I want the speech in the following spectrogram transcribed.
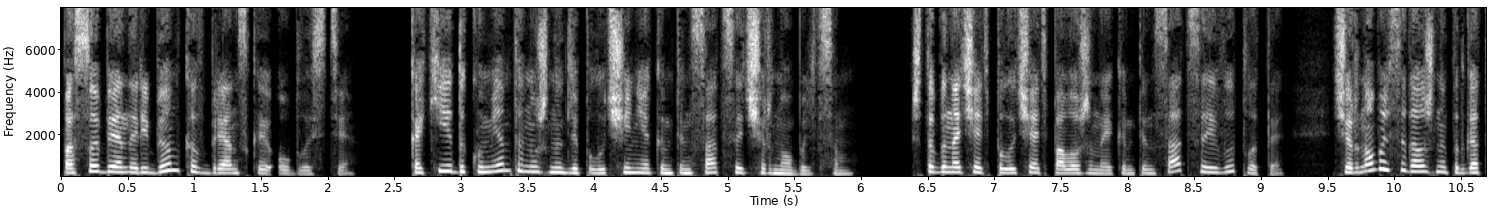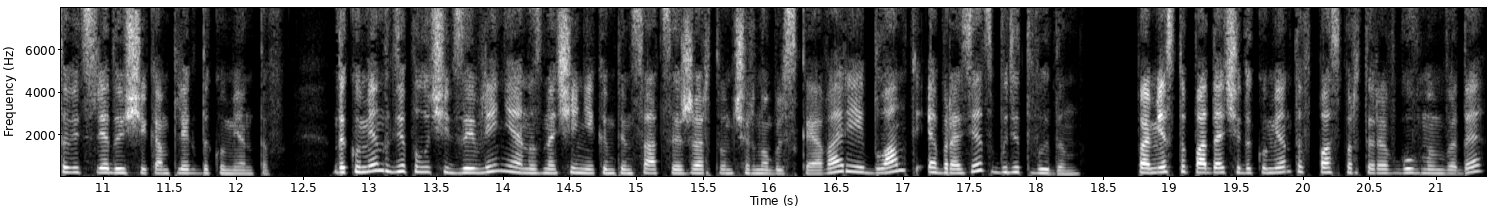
«Пособие на ребенка в Брянской области». Какие документы нужны для получения компенсации чернобыльцам? Чтобы начать получать положенные компенсации и выплаты, чернобыльцы должны подготовить следующий комплект документов. Документ, где получить заявление о назначении компенсации жертвам Чернобыльской аварии, бланк и образец будет выдан. По месту подачи документов паспорт РФ ГУВ МВД,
